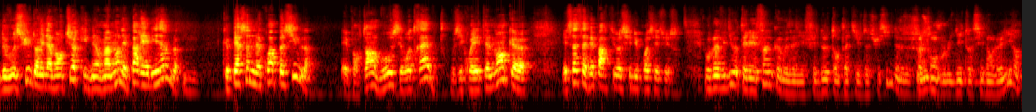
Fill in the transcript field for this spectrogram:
de vous suivre dans une aventure qui normalement n'est pas réalisable, que personne ne croit possible. Et pourtant, vous, c'est votre rêve. Vous y croyez tellement que. Et ça, ça fait partie aussi du processus. Vous m'avez dit au téléphone que vous aviez fait deux tentatives de suicide, de toute façon, vous le dites aussi dans le livre.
